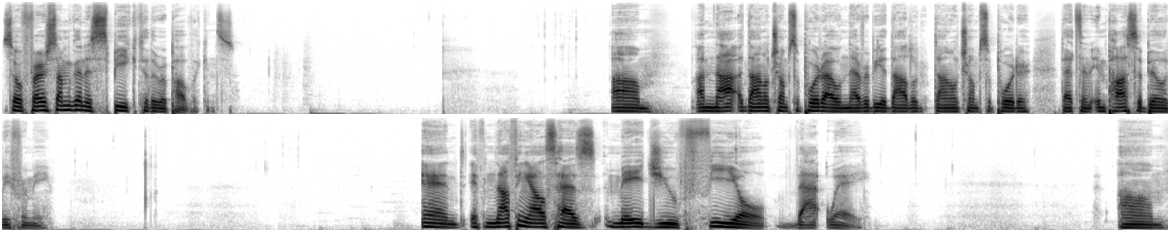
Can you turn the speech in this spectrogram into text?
So, first, I'm going to speak to the Republicans. Um, I'm not a Donald Trump supporter. I will never be a Donald Donald Trump supporter. That's an impossibility for me. And if nothing else has made you feel that way, um,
